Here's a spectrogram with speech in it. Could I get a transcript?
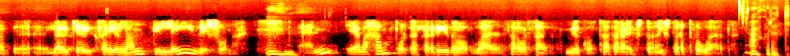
að lögjafi hverju landi leiði svona Mhm. en ef að Hamburg ætlar að ríða á vaðið þá er það mjög gott, það þarf einhver, einhver að prófa þetta Akkurat.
